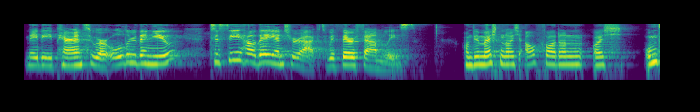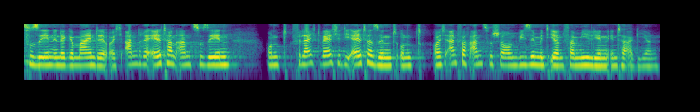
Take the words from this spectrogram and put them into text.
maybe parents who are older than you, to see how they interact with their families. Und wir möchten euch auffordern, euch umzusehen in der Gemeinde, euch andere Eltern anzusehen und vielleicht welche, die älter sind und euch einfach anzuschauen, wie sie mit ihren Familien interagieren.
